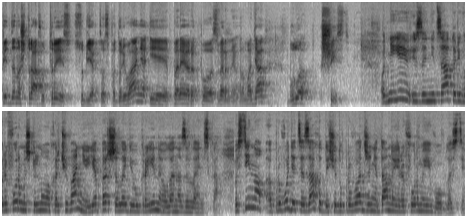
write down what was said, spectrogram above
піддано штрафу 3 суб'єкти господарювання і перевірок по зверненню громадян було 6. Однією із ініціаторів реформи шкільного харчування є перша леді України Олена Зеленська. Постійно е, проводяться заходи щодо впровадження даної реформи і в області.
